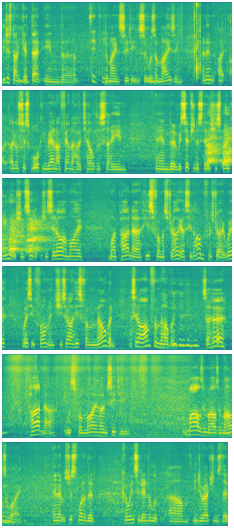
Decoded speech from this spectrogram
you just don't get that in the City. the main cities. It was amazing. And then I I was just walking around. I found a hotel to stay in, and the receptionist there she spoke English and said she said, "Oh, my my partner, he's from Australia." I said, "Oh, I'm from Australia. Where where's he from?" And she said, "Oh, he's from Melbourne." I said, "Oh, I'm from Melbourne." so her partner was from my home city, miles and miles and miles away, and it was just one of the coincidental um, interactions that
